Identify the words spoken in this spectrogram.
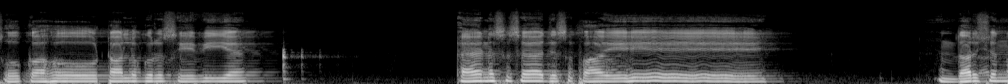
ਸੋ ਕਹੋ ਟਲ ਗੁਰ ਸੇਵੀਐ, ਐਨਸ ਸਹਿਜ ਸਫਾਏ। ਦਰਸ਼ਨ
